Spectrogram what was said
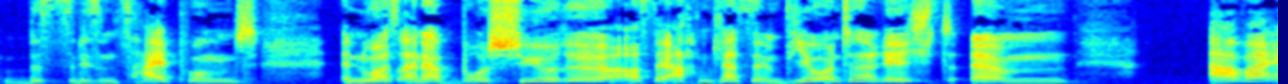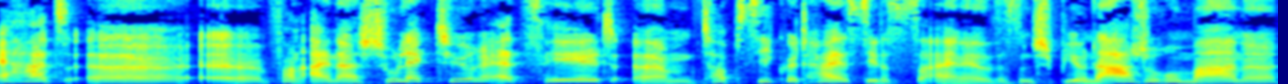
bis zu diesem Zeitpunkt nur aus einer Broschüre aus der achten Klasse im Biounterricht. Ähm, aber er hat äh, äh, von einer Schullektüre erzählt, ähm, Top Secret heißt die, das ist eine, das sind Spionageromane,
